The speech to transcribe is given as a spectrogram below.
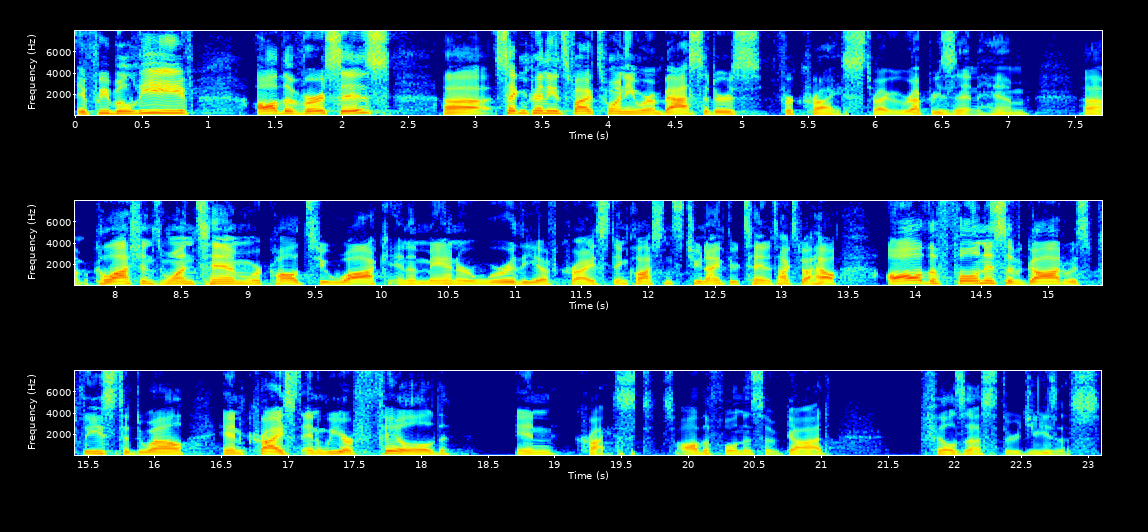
If we believe all the verses, uh, 2 Corinthians 5.20, we're ambassadors for Christ, right? We represent him. Um, Colossians 1.10, we're called to walk in a manner worthy of Christ. In Colossians 2, 9 through 10, it talks about how all the fullness of God was pleased to dwell in Christ, and we are filled in Christ. So all the fullness of God fills us through Jesus.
